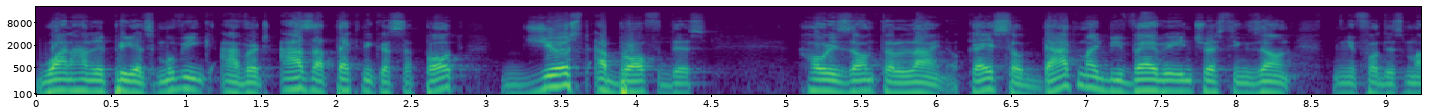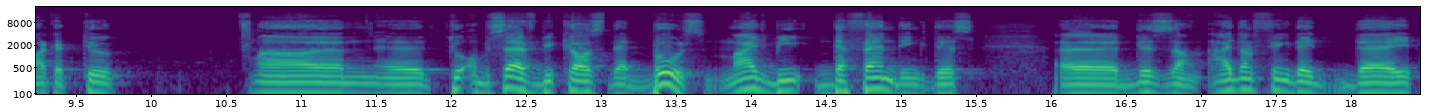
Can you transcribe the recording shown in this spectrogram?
100 periods moving average as a technical support just above this horizontal line okay? So that might be very interesting zone for this market to um, uh, to observe because the bulls might be defending this uh, this zone. I don't think they they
